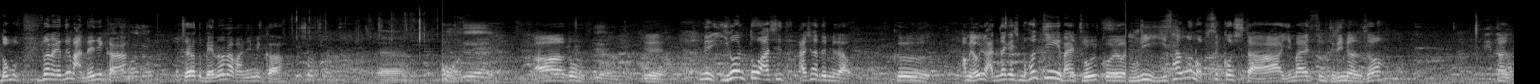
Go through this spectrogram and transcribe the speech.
너무 불편하게 들면 안 되니까 맞아. 제가 또 매너남 아닙니까? 그렇죠. 예. 어, 예. 아, 좀, 예. 근데 이건 또 아시, 아셔야 됩니다. 그, 아마 여기 앉아 계시면 헌팅이 많이 들어올 거예요. 우리 이상은 없을 것이다. 이 말씀 드리면서 일단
